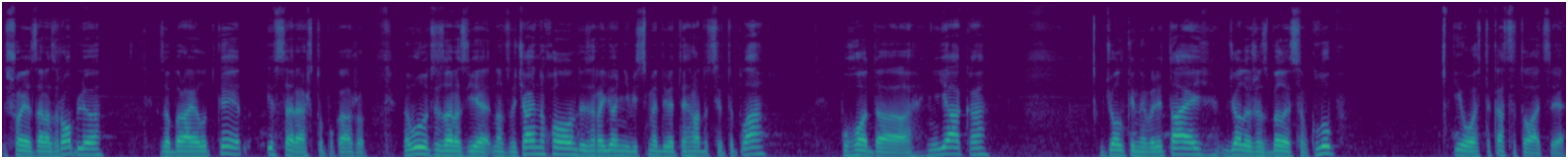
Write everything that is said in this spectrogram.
Що я зараз роблю? Забираю лотки і все решту покажу. На вулиці зараз є надзвичайно холодно, десь в районі 8-9 градусів тепла. Погода ніяка. Бджолки не вилітають, бджоли вже збилися в клуб. І ось така ситуація.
